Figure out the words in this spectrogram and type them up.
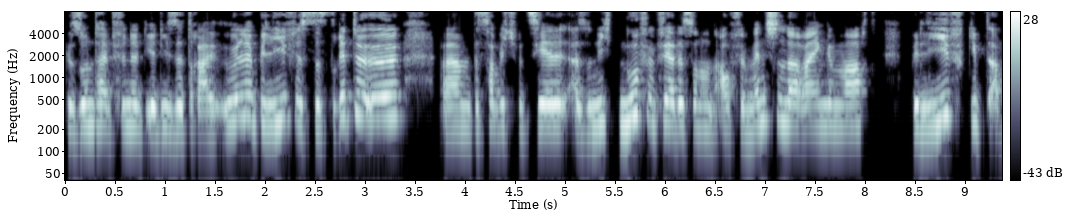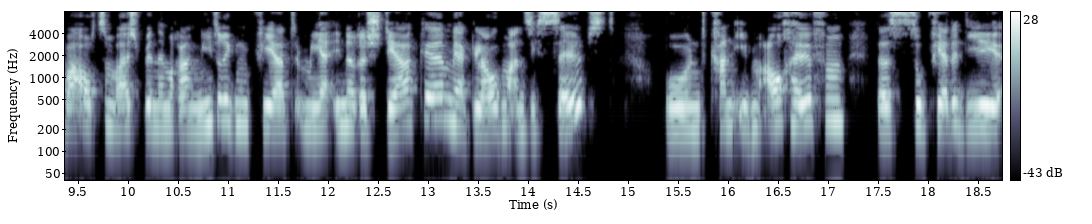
Gesundheit findet ihr diese drei Öle. Belief ist das dritte Öl. Ähm, das habe ich speziell, also nicht nur für Pferde, sondern auch für Menschen da reingemacht. Belief gibt aber auch zum Beispiel einem rangniedrigen Pferd mehr innere Stärke, mehr Glauben an sich selbst und kann eben auch helfen, dass so Pferde, die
